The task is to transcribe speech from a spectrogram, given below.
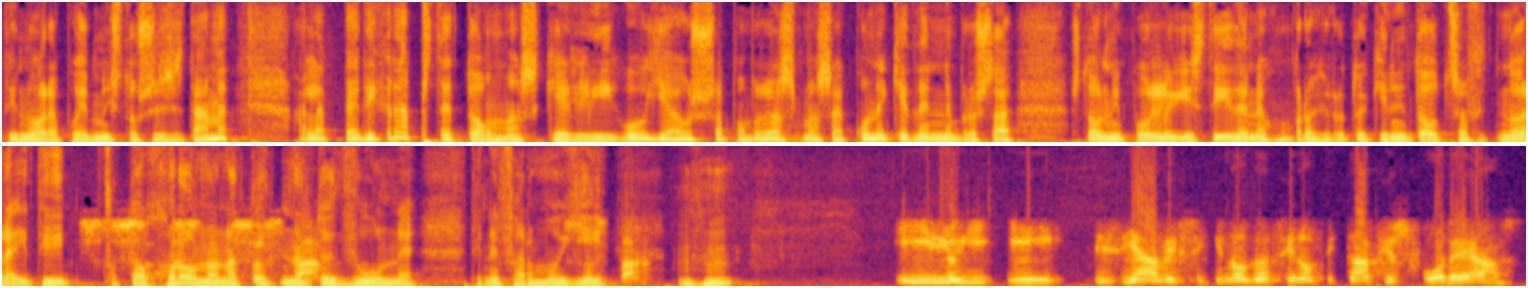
την ώρα που εμείς το συζητάμε. Αλλά περιγράψτε το μας και λίγο για όσους από εμάς μας ακούνε και δεν είναι μπροστά στον υπολογιστή ή δεν έχουν πρόχειρο το κινητό τους αυτή την ώρα ή το χρόνο να το, να το δούνε την εφαρμογη η λογική της διάβια ξεκινώντας είναι ότι κάποιος φορέας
